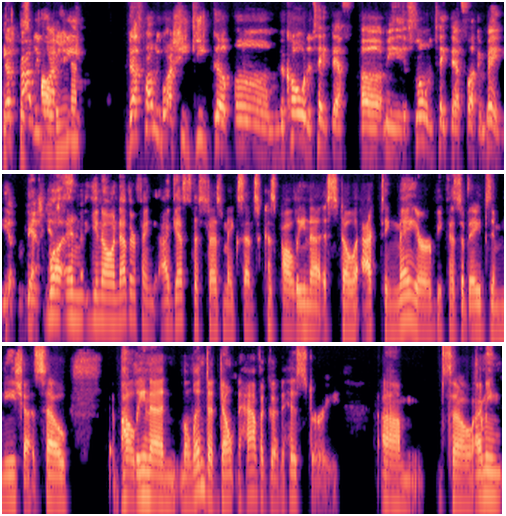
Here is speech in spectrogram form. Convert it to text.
That's probably why she. That's probably why she geeked up um Nicole to take that. Uh, I mean, Sloan to take that fucking baby. Yeah. Well, and you know another thing. I guess this does make sense because Paulina is still acting mayor because of Abe's amnesia. So Paulina and Melinda don't have a good history. Um, so I mean,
